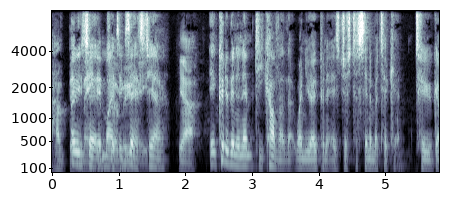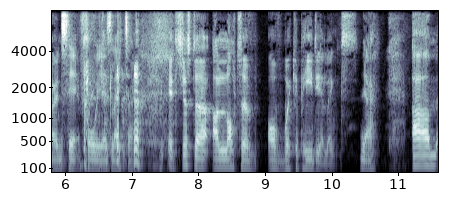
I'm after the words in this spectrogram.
have been Only so it might exist. Yeah, yeah. it could have been an empty cover that when you open it is just a cinema ticket to go and see it four years later. It's just a, a lot of of Wikipedia links. Yeah. Um,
